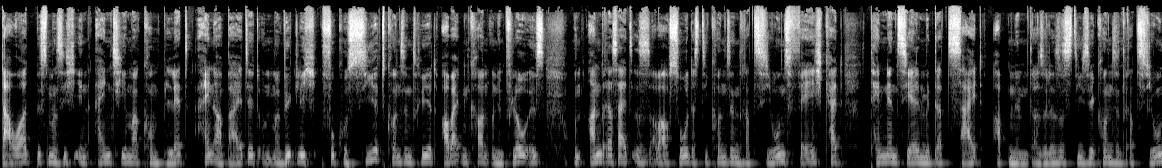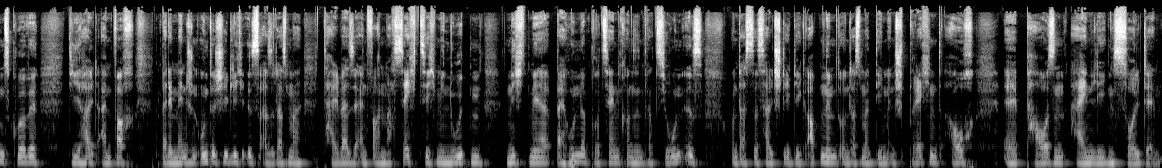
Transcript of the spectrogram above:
dauert, bis man sich in ein Thema komplett einarbeitet und man wirklich fokussiert, konzentriert arbeiten kann und im Flow ist. Und andererseits ist es aber auch so, dass die Konzentrationsfähigkeit tendenziell mit der Zeit abnimmt. Also das ist diese Konzentrationskurve, die halt einfach bei den Menschen unterschiedlich ist. Also dass man teilweise einfach nach 60 Minuten nicht mehr bei 100% Konzentration ist und dass das halt stetig abnimmt und dass man dementsprechend auch äh, Pausen einlegen sollte.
